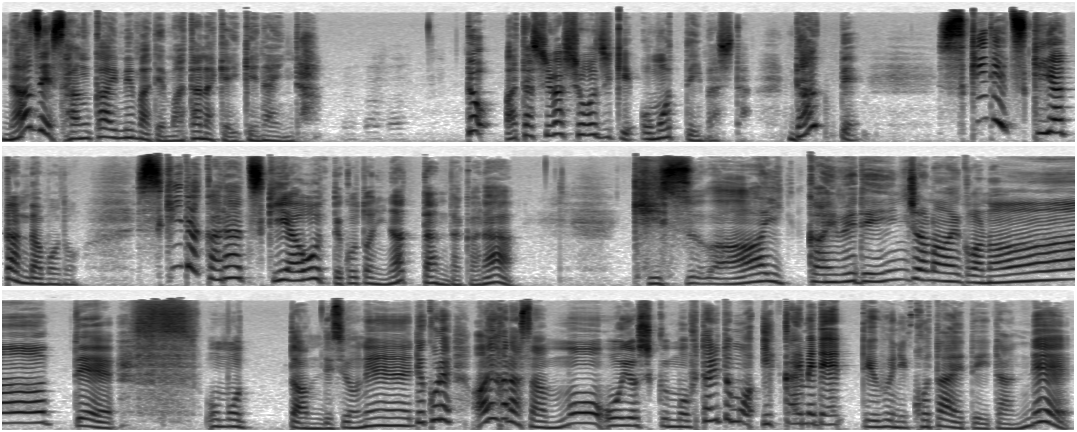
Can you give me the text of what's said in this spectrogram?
なぜ3回目まで待たなきゃいけないんだ？と私は正直思っていましただって好きで付き合ったんだもの好きだから付き合おうってことになったんだからキスは1回目でいいんじゃないかなって思ったんですよね。でこれ相原さんも大吉くんも2人とも1回目でっていうふうに答えていたんで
